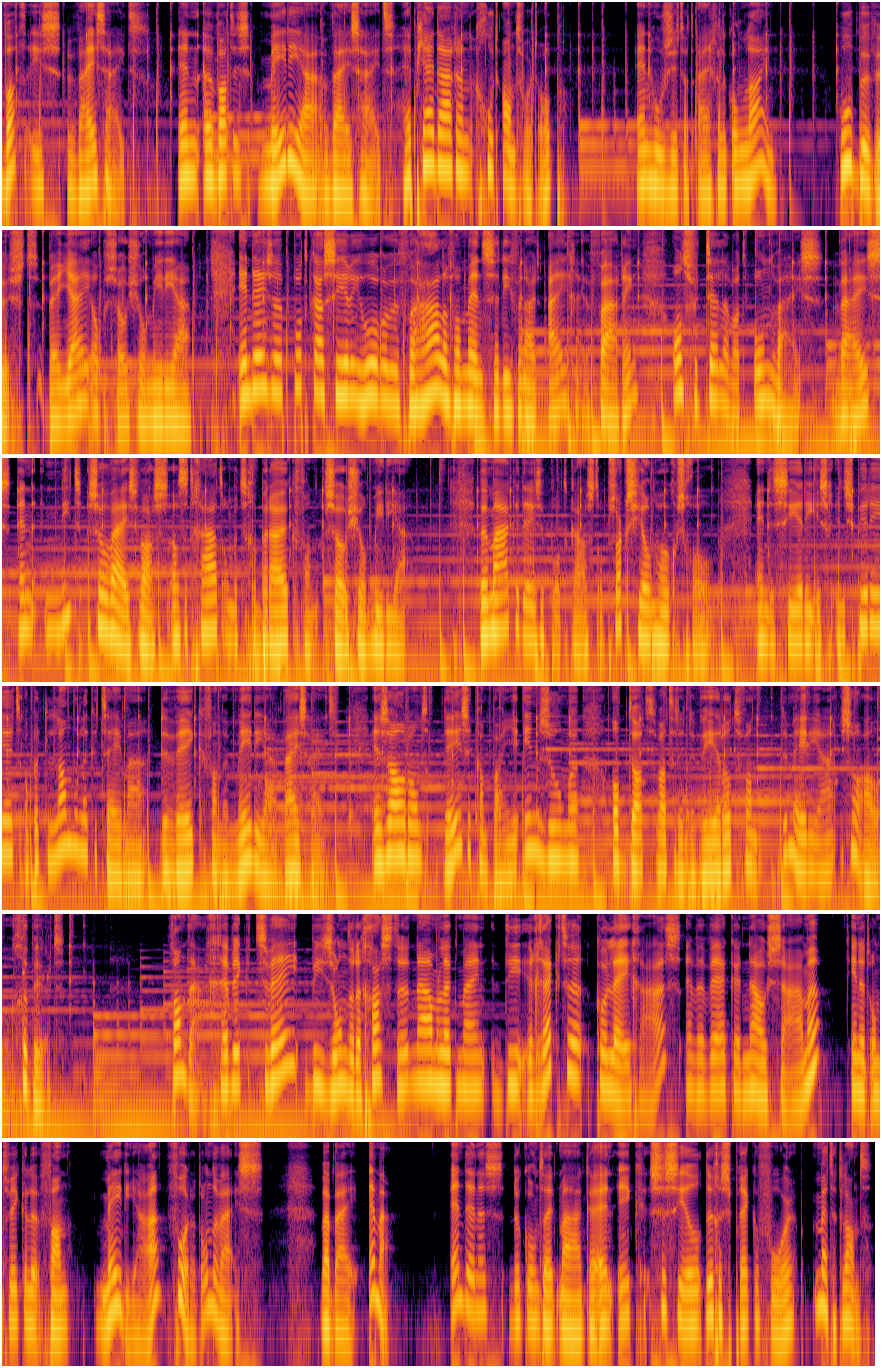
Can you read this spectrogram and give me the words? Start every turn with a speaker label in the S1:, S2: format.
S1: Wat is wijsheid? En uh, wat is mediawijsheid? Heb jij daar een goed antwoord op? En hoe zit dat eigenlijk online? Hoe bewust ben jij op social media? In deze podcastserie horen we verhalen van mensen die vanuit eigen ervaring ons vertellen wat onwijs, wijs en niet zo wijs was als het gaat om het gebruik van social media. We maken deze podcast op Saxion Hogeschool en de serie is geïnspireerd op het landelijke thema De Week van de Media Wijsheid en zal rond deze campagne inzoomen op dat wat er in de wereld van de media zoal gebeurt. Vandaag heb ik twee bijzondere gasten, namelijk mijn directe collega's. En we werken nauw samen in het ontwikkelen van media voor het onderwijs. Waarbij Emma en Dennis de content maken en ik, Cecile, de gesprekken voer met de klant.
